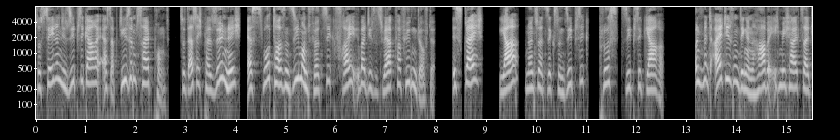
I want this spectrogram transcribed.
so zählen die 70 Jahre erst ab diesem Zeitpunkt, sodass ich persönlich erst 2047 frei über dieses Werk verfügen durfte. Ist gleich Jahr 1976 plus 70 Jahre. Und mit all diesen Dingen habe ich mich halt seit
